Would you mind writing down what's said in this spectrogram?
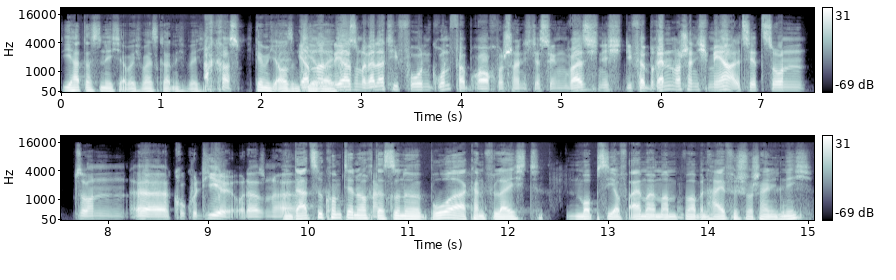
die hat das nicht, aber ich weiß gerade nicht welche. Ach krass. Ich kenne mich aus im Die haben Tierreich. ja so einen relativ hohen Grundverbrauch wahrscheinlich, deswegen weiß ich nicht. Die verbrennen wahrscheinlich mehr als jetzt so ein so ein äh, Krokodil oder so eine. Und dazu kommt ja noch, dass so eine Boa kann vielleicht ein Mopsi auf einmal mampfen, aber ein Haifisch wahrscheinlich nicht.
